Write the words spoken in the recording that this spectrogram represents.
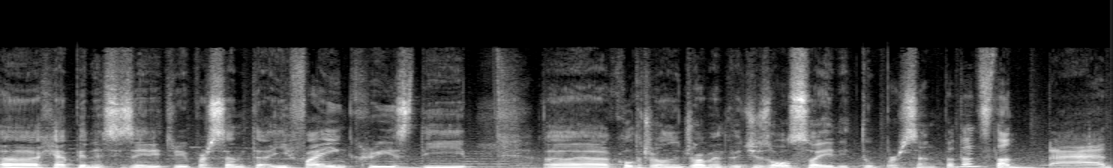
Uh, happiness is 83%. If I increase the uh, cultural enjoyment, which is also 82%, but that's not bad.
